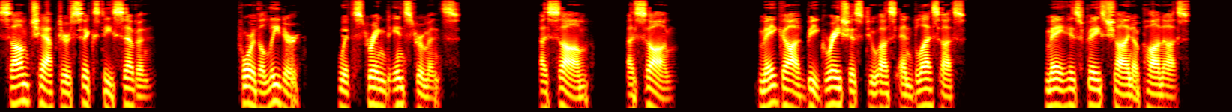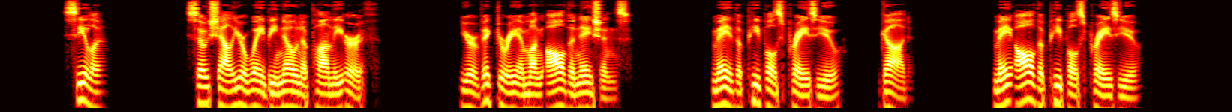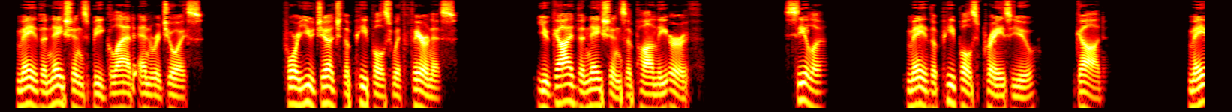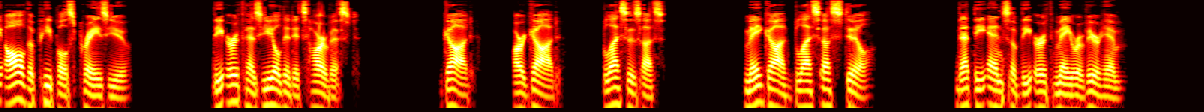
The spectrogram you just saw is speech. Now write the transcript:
Psalm chapter 67. For the leader, with stringed instruments. A psalm, a song. May God be gracious to us and bless us. May his face shine upon us. Selah. So shall your way be known upon the earth. Your victory among all the nations. May the peoples praise you, God. May all the peoples praise you. May the nations be glad and rejoice. For you judge the peoples with fairness. You guide the nations upon the earth. Selah. May the peoples praise you, God. May all the peoples praise you. The earth has yielded its harvest. God, our God, blesses us. May God bless us still. That the ends of the earth may revere him.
